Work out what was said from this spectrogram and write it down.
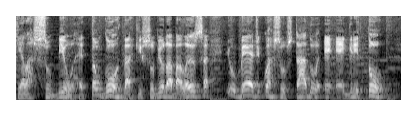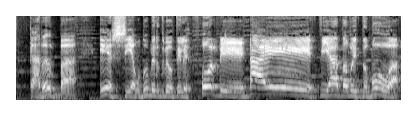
que ela subiu, é tão gorda que subiu na balança e o médico assustado é, é, gritou: Caramba! Esse é o número do meu telefone! Aê! Piada muito boa!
